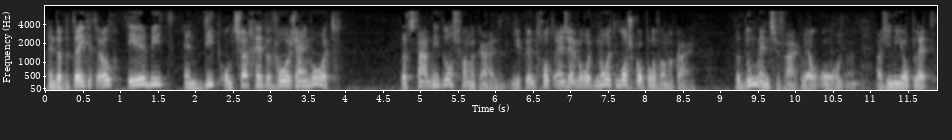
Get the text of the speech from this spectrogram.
En dat betekent ook eerbied en diep ontzag hebben voor zijn woord. Dat staat niet los van elkaar. Je kunt God en zijn woord nooit loskoppelen van elkaar. Dat doen mensen vaak wel, als je niet oplet.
